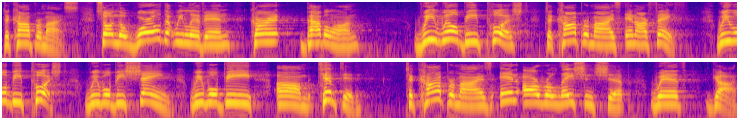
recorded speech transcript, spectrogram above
to compromise. So, in the world that we live in, current Babylon, we will be pushed to compromise in our faith. We will be pushed. We will be shamed. We will be um, tempted to compromise in our relationship with God.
